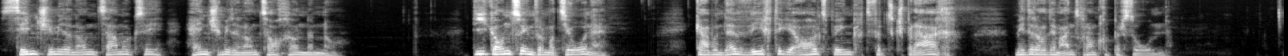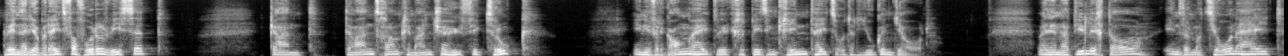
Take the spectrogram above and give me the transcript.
Sind sie miteinander zusammen gewesen? Haben sie miteinander Sachen unternommen? Die ganzen Informationen geben einen wichtigen Anhaltspunkt für das Gespräch mit einer demenzkranken Person. Wenn ihr ja bereits von vorher wisst, gehen demenzkranke Menschen häufig zurück in die Vergangenheit, wirklich bis in Kindheits- oder Jugendjahr. Wenn ihr natürlich da Informationen habt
